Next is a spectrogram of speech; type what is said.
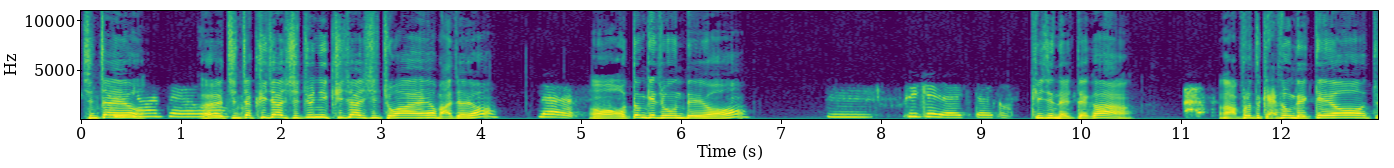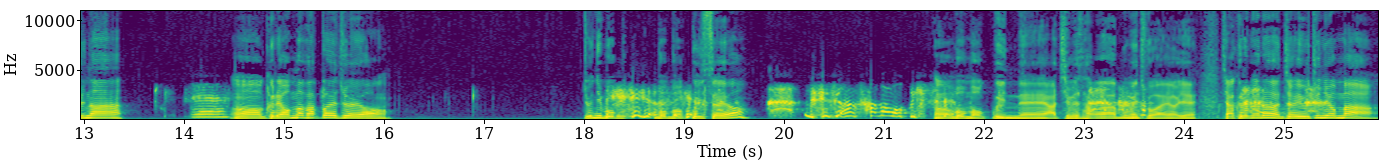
진짜예요? 안녕하세요. 예, 진짜 퀴즈 아저씨, 쭈니 퀴즈 아저씨 좋아해요? 맞아요? 네. 어, 어떤 게 좋은데요? 음, 퀴즈 낼 때가. 퀴즈 낼 때가? 어, 앞으로도 계속 낼게요, 쭈나. 네. 어, 그래, 엄마 바꿔 줘요. 쭈니 뭐, 뭐 먹고 있어요? 네, 사과 먹고 있어요. 어, 뭐 먹고 있네. 아침에 사과 몸에 좋아요. 예. 자, 그러면은 저희 쭈니 엄마.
